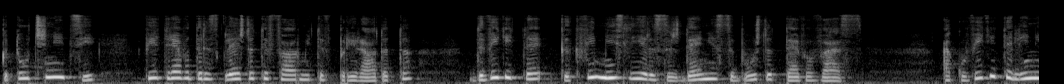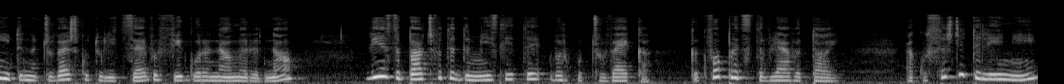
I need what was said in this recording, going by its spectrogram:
Като ученици, вие трябва да разглеждате формите в природата – да видите какви мисли и разсъждения събуждат те във вас. Ако видите линиите на човешкото лице в фигура номер едно, вие започвате да мислите върху човека. Какво представлява той? Ако същите линии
